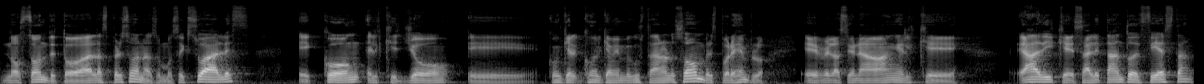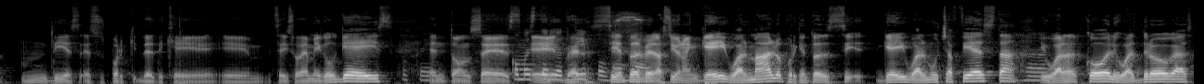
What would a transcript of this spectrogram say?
no, son de todas las personas homosexuales con el que yo, con, que, con el que a mí me gustaban los hombres. Por ejemplo, relacionaban el que Adi, que sale tanto de fiesta, mm, 10, eso es porque desde que eh, se hizo de amigos gays, entonces Como eh, ver- sí, entonces relacionan gay igual malo, porque entonces sí, gay igual mucha fiesta, igual alcohol, igual drogas,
